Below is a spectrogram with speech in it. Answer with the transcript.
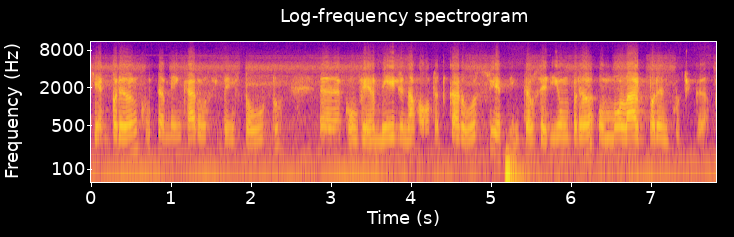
que é branco, também caroço bem solto, uh, com vermelho na volta do caroço, e, então seria um, branco, um molar branco, digamos.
